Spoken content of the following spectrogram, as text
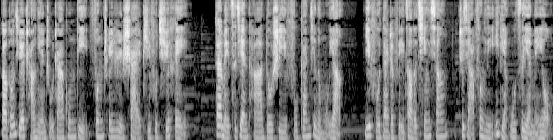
老同学常年驻扎工地，风吹日晒，皮肤黢黑，但每次见他都是一副干净的模样，衣服带着肥皂的清香，指甲缝里一点污渍也没有，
